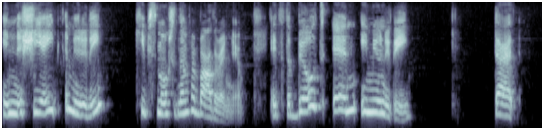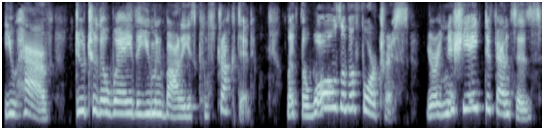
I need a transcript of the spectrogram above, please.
Initiate immunity keeps most of them from bothering you. It's the built in immunity that you have due to the way the human body is constructed. Like the walls of a fortress, your initiate defenses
